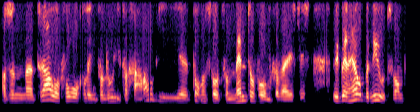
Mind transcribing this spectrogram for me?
als een trouwe volgeling van Louis Vergaal, die toch een soort van mentor voor hem geweest is. Ik ben heel benieuwd, want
